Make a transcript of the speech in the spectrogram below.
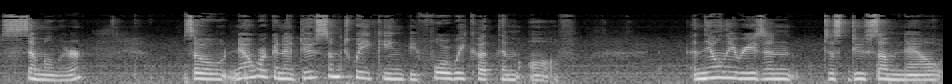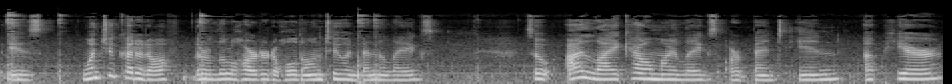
similar. So now we're going to do some tweaking before we cut them off. And the only reason to do some now is once you cut it off, they're a little harder to hold on to and bend the legs. So I like how my legs are bent in up here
